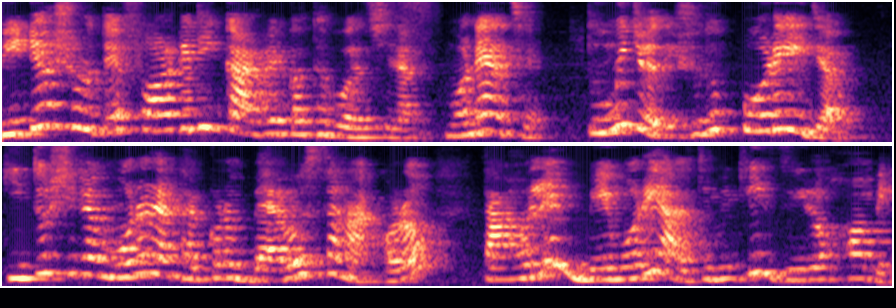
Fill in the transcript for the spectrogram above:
video শুরুতে ফরগেটিং কার্ভের কথা বলছিলাম, মনে আছে? তুমি যদি শুধু পড়েই যাও, কিন্তু সেটা মনে রাখার কোনো ব্যবস্থা না করো, তাহলে মেমোরি আলটিমেটলি জিরো হবে।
